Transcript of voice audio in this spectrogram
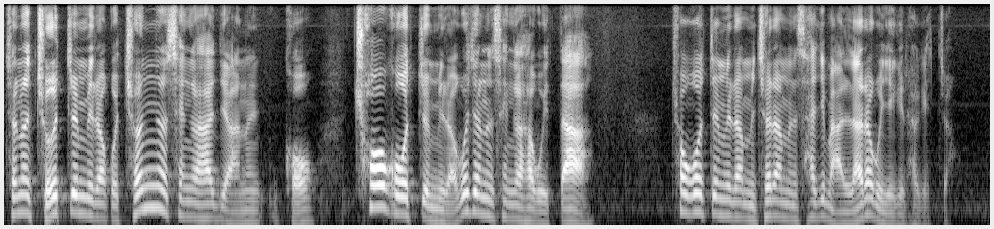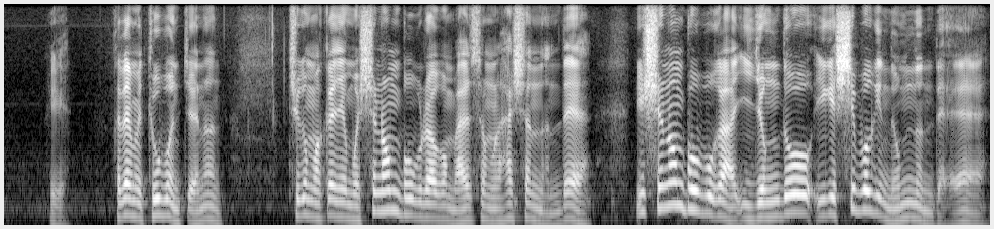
저는 저점이라고 전혀 생각하지 않고 초고점이라고 저는 생각하고 있다. 초고점이라면 저라면 사지 말라라고 얘기를 하겠죠. 이게. 그 다음에 두 번째는 지금 아까 뭐 신혼부부라고 말씀을 하셨는데 이 신혼부부가 이 정도 이게 10억이 넘는데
